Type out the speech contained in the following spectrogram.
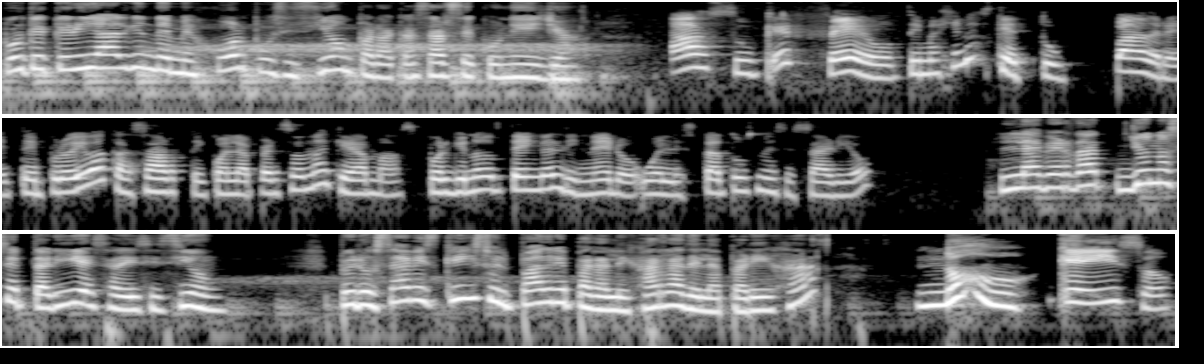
porque quería a alguien de mejor posición para casarse con ella. ¡Asu, qué feo! ¿Te imaginas que tu padre te prohíba casarte con la persona que amas porque no tenga el dinero o el estatus necesario? La verdad, yo no aceptaría esa decisión. Pero ¿sabes qué hizo el padre para alejarla de la pareja? No. ¿Qué hizo?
